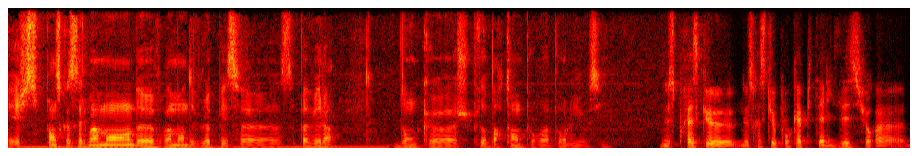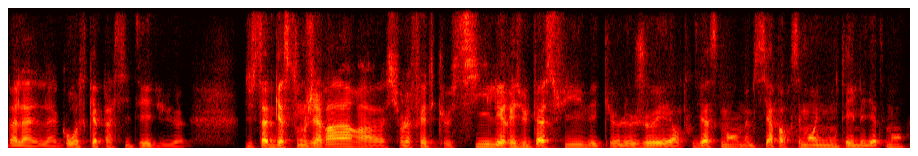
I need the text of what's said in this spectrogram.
Et je pense que c'est le moment de vraiment développer ce, pavé-là. Donc je suis plutôt partant pour, pour lui aussi. Ne serait-ce que, que, pour capitaliser sur bah, la, grosse capacité du, du stade Gaston Gérard, euh, sur le fait que si les résultats suivent et que le jeu est enthousiasmant, même s'il n'y a pas forcément une montée immédiatement,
